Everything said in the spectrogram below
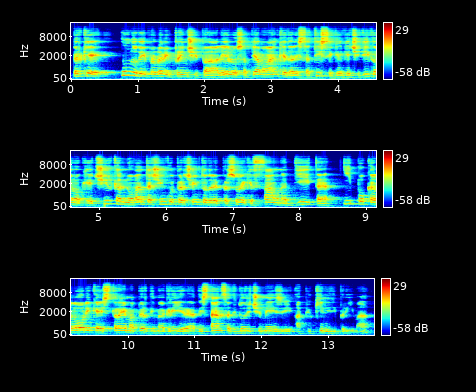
Perché uno dei problemi principali, e lo sappiamo anche dalle statistiche che ci dicono che circa il 95% delle persone che fa una dieta ipocalorica estrema per dimagrire a distanza di 12 mesi ha più chili di prima,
